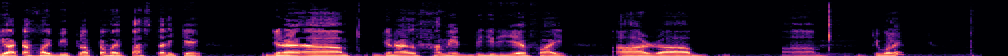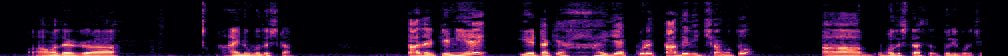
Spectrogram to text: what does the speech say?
ইয়াটা হয়, বিপ্লবটা হয় পাঁচ তারিখে, জেনারেল হামিদ ডিজিডিএফআই আর কি বলে? আমাদের আইন উপদেষ্টা, তাদেরকে নিয়ে এটাকে হাইজ্যাক করে তাদের ইচ্ছা মতো উপদেষ্টা তৈরি করেছে।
